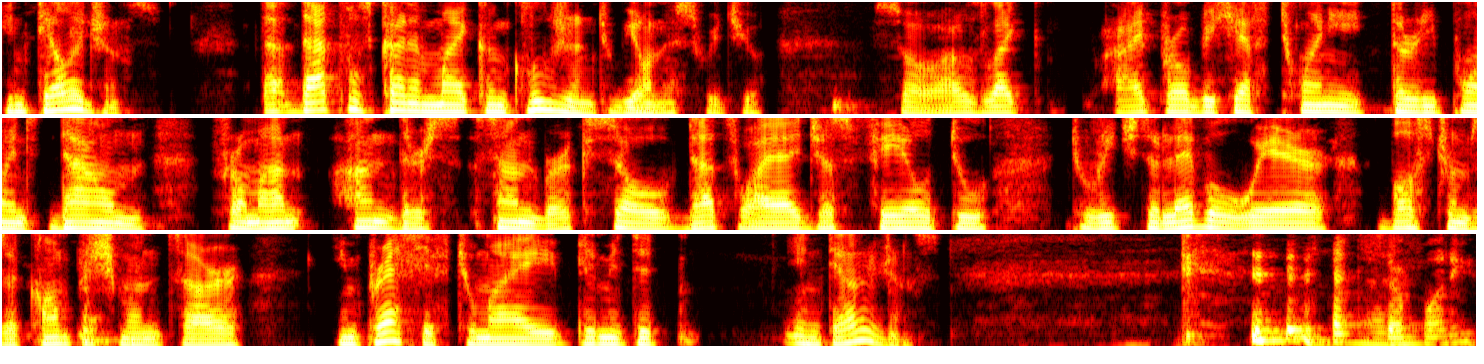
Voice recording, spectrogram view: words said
intelligence. That that was kind of my conclusion to be honest with you. So i was like i probably have 20 30 points down from An- anders sandberg. So that's why i just failed to to reach the level where bostrom's accomplishments are impressive to my limited intelligence that's so funny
